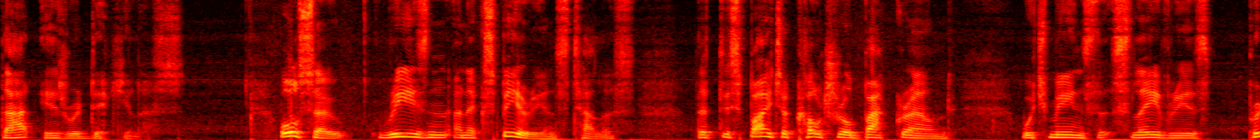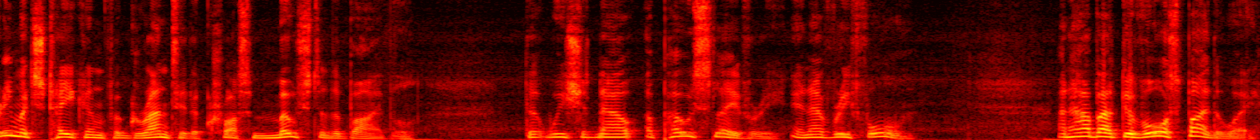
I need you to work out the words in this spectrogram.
that is ridiculous. Also, reason and experience tell us that despite a cultural background which means that slavery is pretty much taken for granted across most of the Bible, that we should now oppose slavery in every form. And how about divorce, by the way?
